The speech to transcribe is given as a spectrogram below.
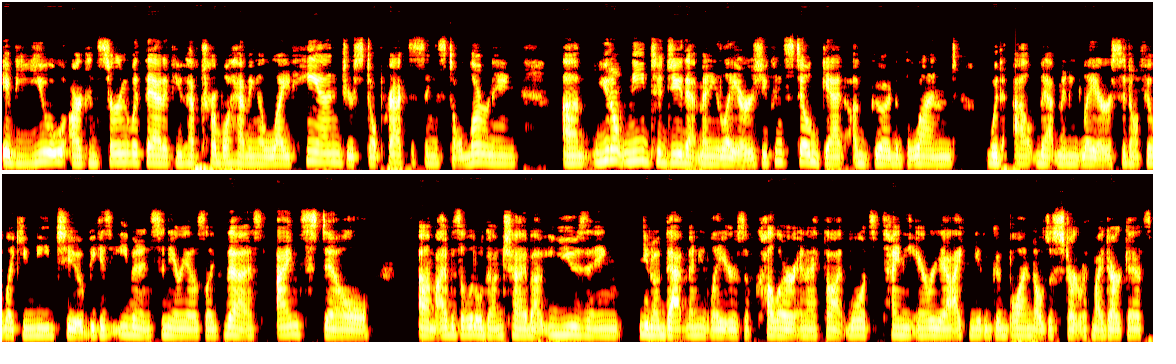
If you are concerned with that, if you have trouble having a light hand, you're still practicing, still learning, um, you don't need to do that many layers. You can still get a good blend without that many layers. So don't feel like you need to, because even in scenarios like this, I'm still, um, I was a little gun shy about using, you know, that many layers of color. And I thought, well, it's a tiny area. I can get a good blend. I'll just start with my darkest.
